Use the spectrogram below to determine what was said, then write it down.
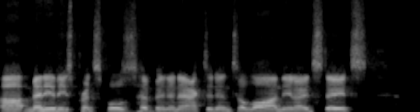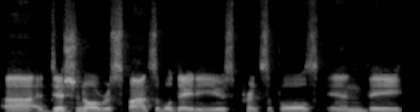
Uh, many of these principles have been enacted into law in the united states. Uh, additional responsible data use principles in the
